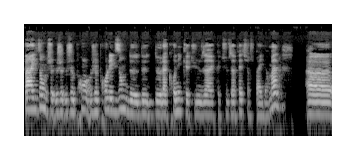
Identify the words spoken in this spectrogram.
Par exemple, je, je, je prends, je prends l'exemple de, de, de la chronique que tu nous as, que tu nous as faite sur Spider-Man. Euh,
